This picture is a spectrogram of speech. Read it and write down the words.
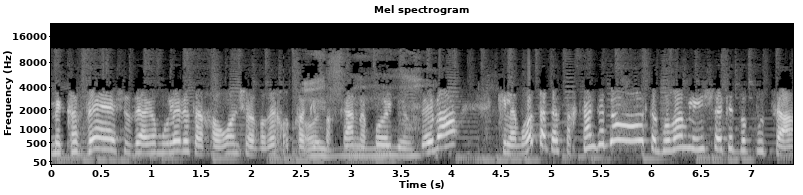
מקווה שזה היום הולדת האחרון שאברך אותך כשחקן. הפועל באר שבע. כי למרות שאתה שחקן גדול, אתה גורם לאי שקט בקבוצה.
